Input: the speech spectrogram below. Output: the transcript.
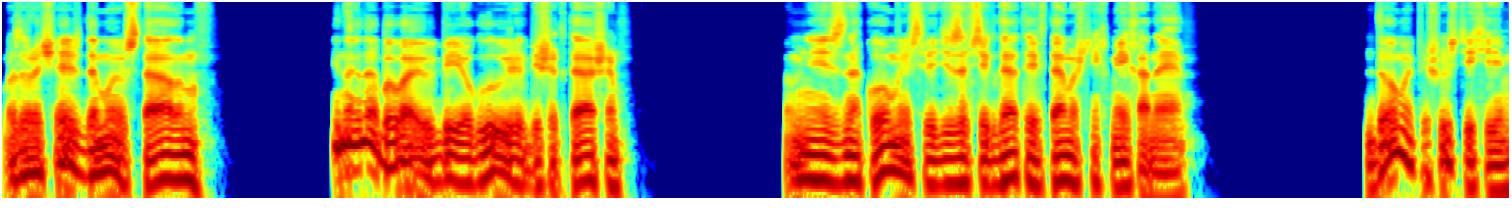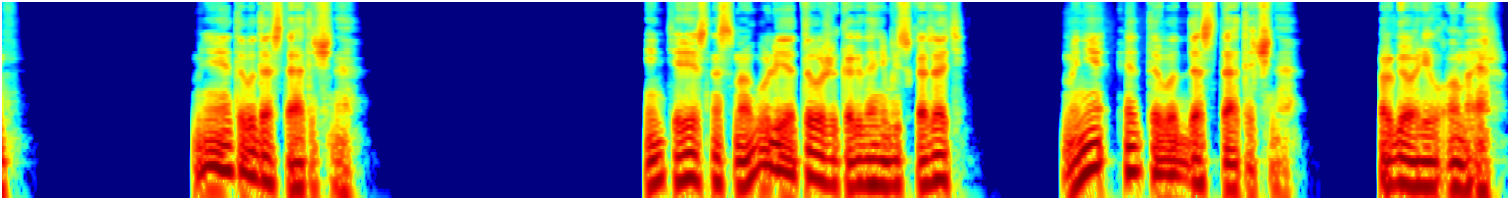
Возвращаюсь домой усталым. Иногда бываю в Биоглу или в Бешекташе. У меня есть знакомые среди завсегдатаев тамошних мейхане. Дома пишу стихи. Мне этого достаточно. Интересно, смогу ли я тоже когда-нибудь сказать «мне этого достаточно», — проговорил Омер.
